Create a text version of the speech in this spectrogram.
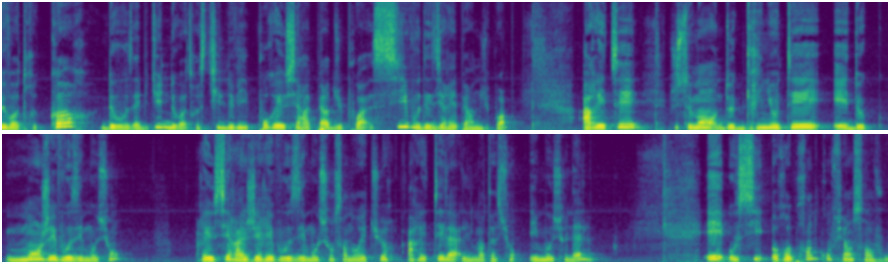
de votre corps, de vos habitudes, de votre style de vie pour réussir à perdre du poids si vous désirez perdre du poids. Arrêtez justement de grignoter et de manger vos émotions. Réussir à gérer vos émotions sans nourriture. Arrêtez l'alimentation émotionnelle. Et aussi reprendre confiance en vous.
